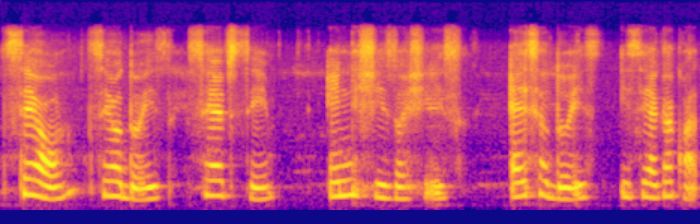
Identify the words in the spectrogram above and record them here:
CO, CO2, CFC, NXOX, SO2 e CH4.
